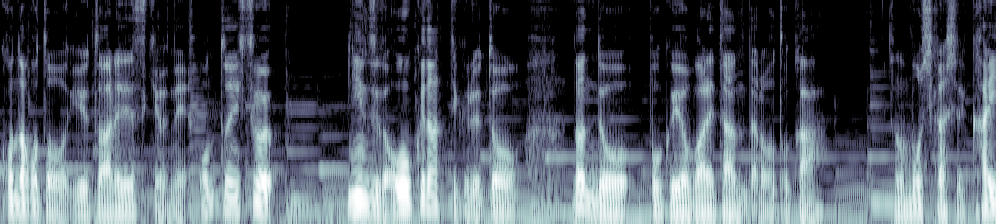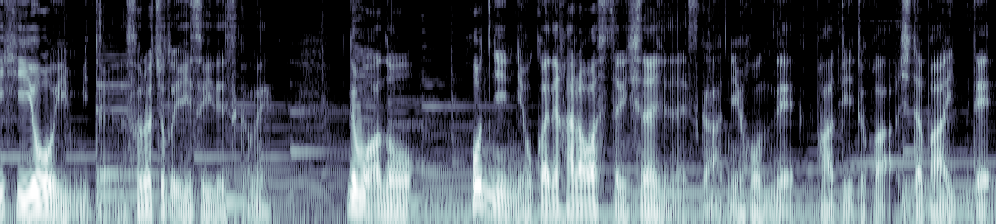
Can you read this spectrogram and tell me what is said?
こんなことを言うとあれですけどね、本当にすごい人数が多くなってくると、なんで僕呼ばれたんだろうとか、そのもしかして回避要因みたいな、それはちょっと言い過ぎですかね。でもあの、本人にお金払わせたりしないじゃないですか。日本でパーティーとかした場合って。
